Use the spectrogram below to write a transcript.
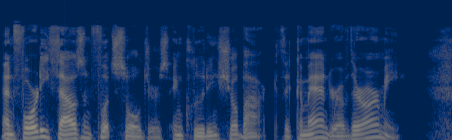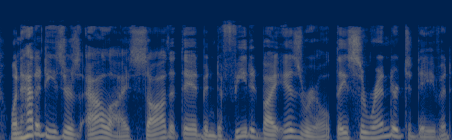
and 40,000 foot soldiers, including Shobach, the commander of their army. When Hadadezer's allies saw that they had been defeated by Israel, they surrendered to David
